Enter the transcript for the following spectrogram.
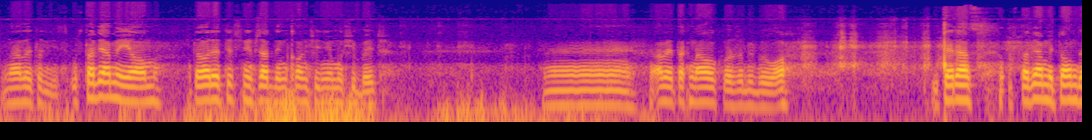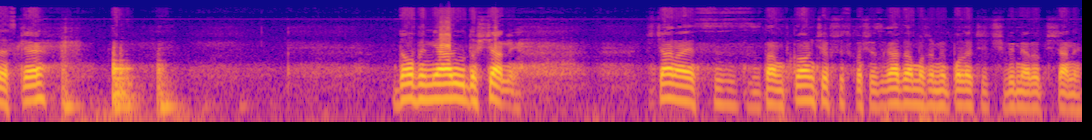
no ale to nic. Ustawiamy ją. Teoretycznie w żadnym kącie nie musi być. Eee, ale tak na oko żeby było. I teraz ustawiamy tą deskę do wymiaru do ściany. Ściana jest tam w kącie wszystko się zgadza możemy polecieć wymiar od ściany.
